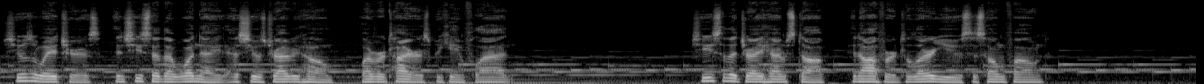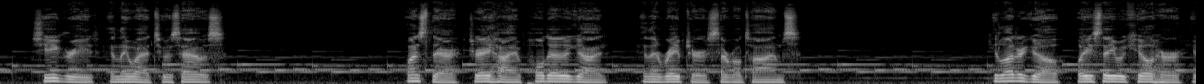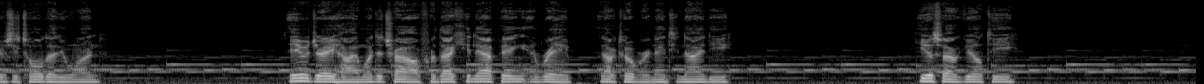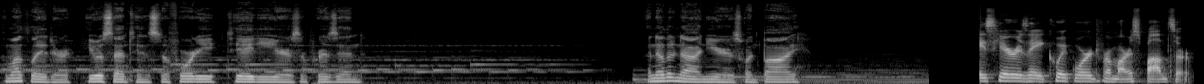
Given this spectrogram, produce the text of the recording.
She was a waitress, and she said that one night as she was driving home, one of her tires became flat. She said that Draheim stopped and offered to let her use his home phone. She agreed, and they went to his house. Once there, Draheim pulled out a gun and then raped her several times. He let her go, but he said he would kill her if she told anyone. David Draheim went to trial for that kidnapping and rape in October 1990. He was found guilty. A month later, he was sentenced to 40 to 80 years in prison. Another nine years went by. Here is a quick word from our sponsor.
